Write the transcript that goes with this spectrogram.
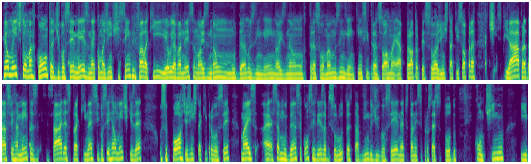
realmente tomar conta de você mesmo, né? Como a gente sempre fala aqui, eu e a Vanessa, nós não mudamos ninguém, nós não transformamos ninguém. Quem se transforma é a própria pessoa. A gente está aqui só para te inspirar, para dar as ferramentas necessárias, para que, né, se você realmente quiser o suporte, a gente está aqui para você. Mas essa mudança, com certeza absoluta, está vindo de você, né? Tu está nesse processo todo contínuo e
